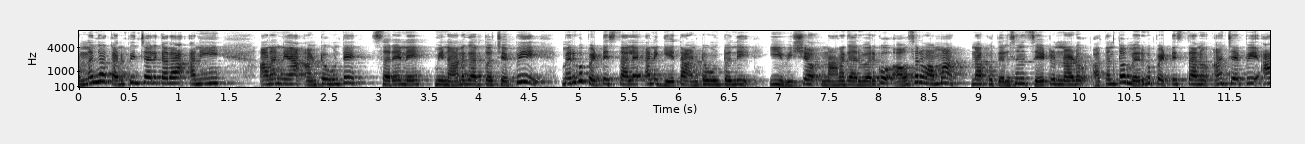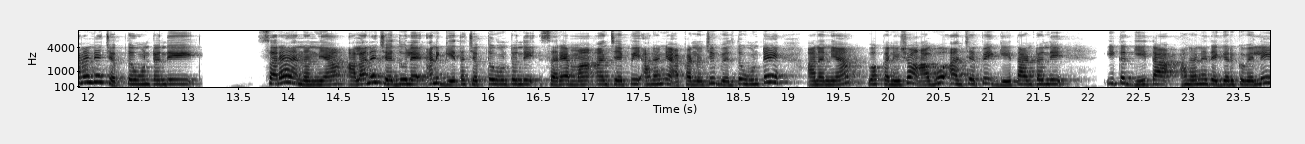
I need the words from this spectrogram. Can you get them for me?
అందంగా కనిపించాలి కదా అని అనన్య అంటూ ఉంటే సరేనే మీ నాన్నగారితో చెప్పి మెరుగు పెట్టిస్తాలే అని గీత అంటూ ఉంటుంది. ఈ విషయం నాన్నగారి వరకు అవసరం అమ్మా నాకు తెలిసిన సేటు ఉన్నాడు అతనితో మెరుగు పెట్టిస్తాను అని చెప్పి అనన్య చెప్తూ ఉంటుంది. సరే అనన్య అలానే చేద్దులే అని గీత చెప్తూ ఉంటుంది. సరే అమ్మా అని చెప్పి అనన్య అక్కడి నుంచి వెళ్తూ ఉంటే అనన్య ఒక్క నిమిషం ఆగు అని చెప్పి గీత అంటుంది. ఇక గీత అనన్య దగ్గరకు వెళ్ళి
